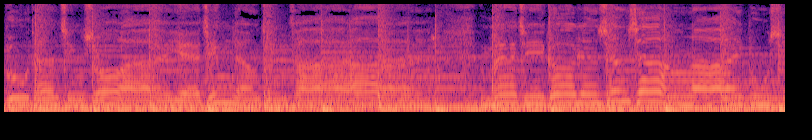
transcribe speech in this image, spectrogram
不谈情说爱，也尽量精彩。没几个人生下来不是。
